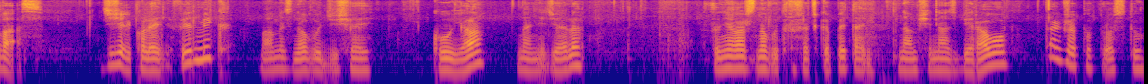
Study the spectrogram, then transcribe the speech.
Was. Dzisiaj kolejny filmik. Mamy znowu dzisiaj kuja na niedzielę. Ponieważ znowu troszeczkę pytań nam się nazbierało, także po prostu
